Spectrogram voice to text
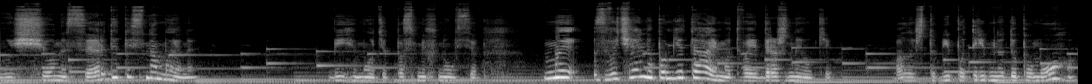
Ви що, не сердитесь на мене? Бігемотик посміхнувся. Ми, звичайно, пам'ятаємо твої дражнилки, але ж тобі потрібна допомога.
